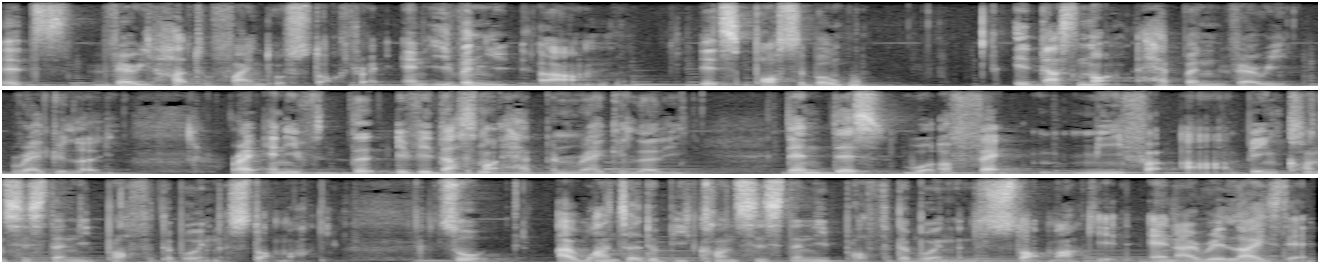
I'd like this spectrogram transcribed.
it's very hard to find those stocks, right? And even um, it's possible, it does not happen very regularly, right? And if the, if it does not happen regularly, then this will affect me for uh, being consistently profitable in the stock market. So I wanted to be consistently profitable in the stock market, and I realized that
